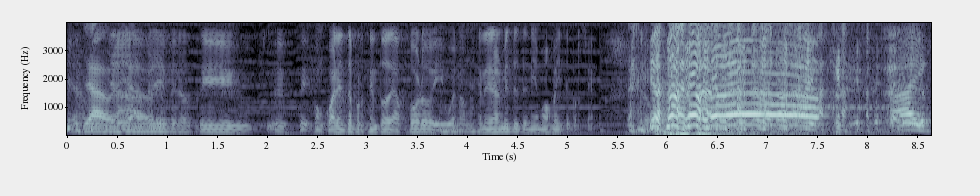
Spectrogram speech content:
Ya Ya, abre, ya abre, abre. pero sí, este, con 40% de aforo y bueno, generalmente teníamos 20%. Ay,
